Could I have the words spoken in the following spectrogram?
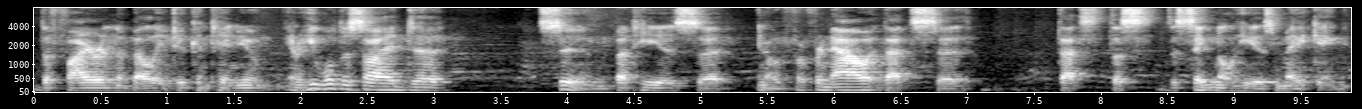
the fire in the belly to continue, you know, he will decide. Uh, soon, but he is, uh, you know, for, for now, that's uh, that's the, the signal he is making.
